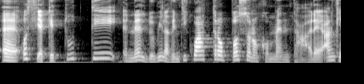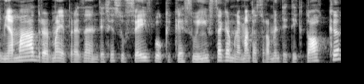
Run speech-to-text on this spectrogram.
Eh, ossia che tutti nel 2024 possono commentare. Anche mia madre ormai è presente sia su Facebook che su Instagram, le manca solamente TikTok.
